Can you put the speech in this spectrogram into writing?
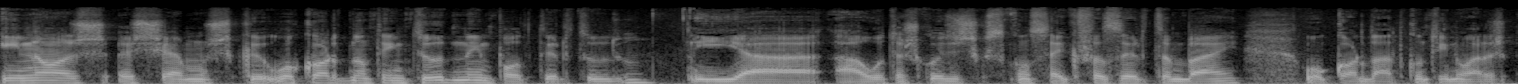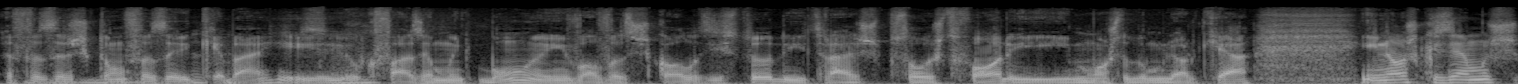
E nós achamos que o Acorde não tem tudo, nem pode ter tudo. E há, há outras coisas que se consegue fazer também. O Acorde há de continuar a fazer as que estão a fazer e que é bem, e, o que faz é muito bom, envolve as escolas e isso tudo, e traz pessoas de fora e mostra do melhor que há. E nós quisemos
